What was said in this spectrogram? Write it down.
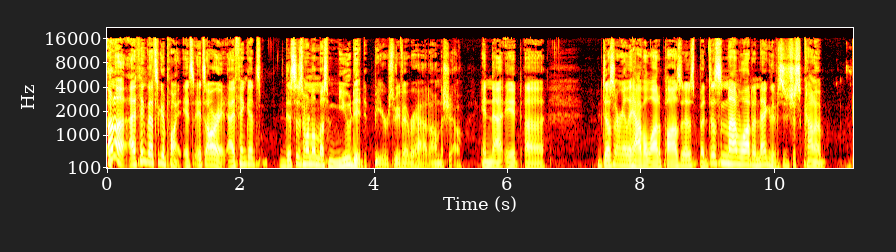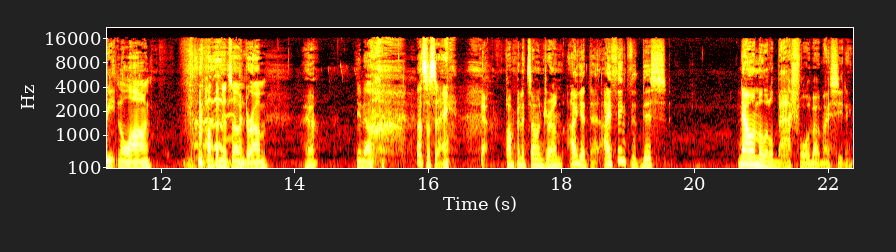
I don't. I think that's a good point. It's it's all right. I think it's this is one of the most muted beers we've ever had on the show. In that it uh, doesn't really have a lot of positives, but it doesn't have a lot of negatives. It's just kind of beating along, pumping its own drum. Yeah. You know, that's the saying. Yeah. Pumping its own drum. I get that. I think that this now I'm a little bashful about my seating.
